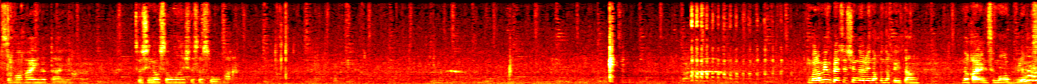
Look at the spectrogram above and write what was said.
so kakain na tayo ha. So sinawsaw ko na siya sa suka. Maraming beses yun na rin ako nakitang nakain sa mga vlogs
